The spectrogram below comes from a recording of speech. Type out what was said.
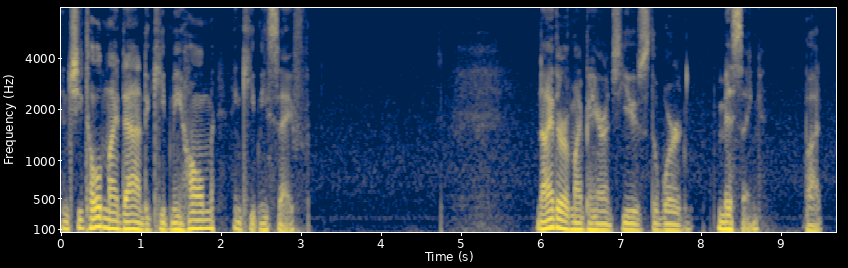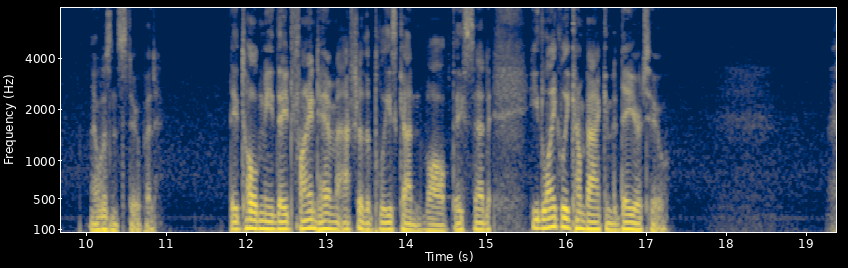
and she told my dad to keep me home and keep me safe. Neither of my parents used the word missing, but I wasn't stupid. They told me they'd find him after the police got involved. They said he'd likely come back in a day or two.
